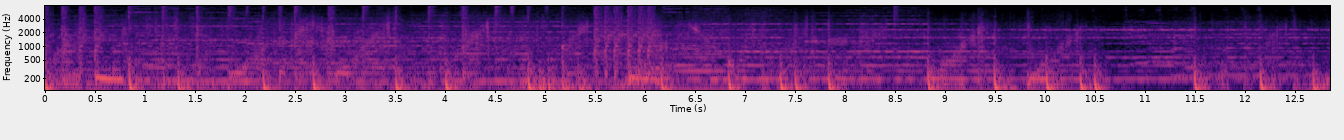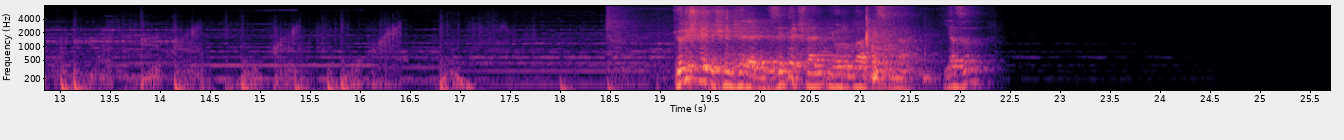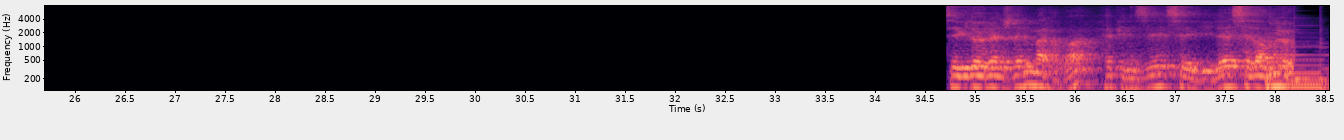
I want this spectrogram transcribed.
Düşüncelerinizi lütfen yorumlar kısmına yazın. Sevgili öğrencilerim merhaba. Hepinizi sevgiyle selamlıyorum.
